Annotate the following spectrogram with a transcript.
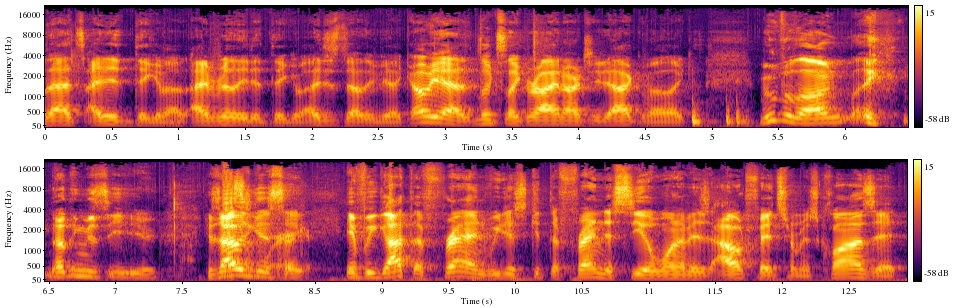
That's I didn't think about. It. I really didn't think about. It. I just thought they'd be like, "Oh yeah, it looks like Ryan Arcidiacono." Like, move along. Like nothing to see here. Because I was gonna Doesn't say, if we got the friend, we just get the friend to steal one of his outfits from his closet,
